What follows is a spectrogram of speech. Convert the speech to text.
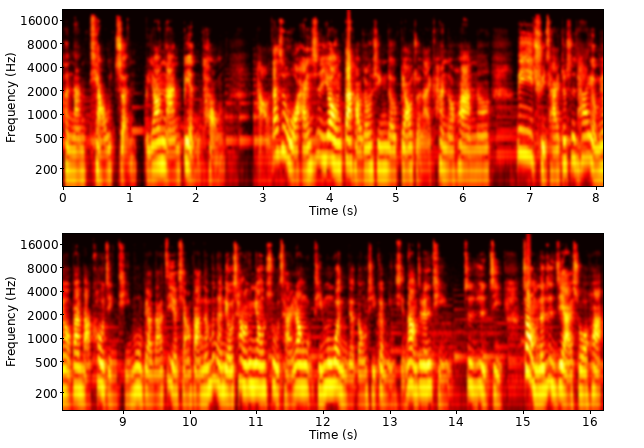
很难调整，比较难变通。好，但是我还是用大考中心的标准来看的话呢，立意取材就是他有没有办法扣紧题目，表达自己的想法，能不能流畅运用素材，让题目问你的东西更明显。那我们这边是题是日记，照我们的日记来说的话，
